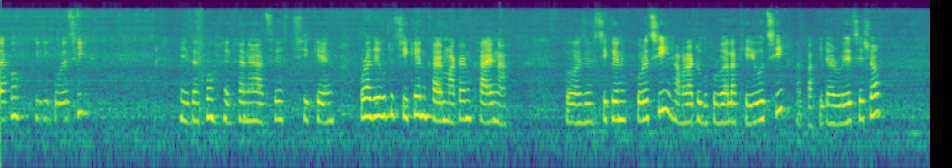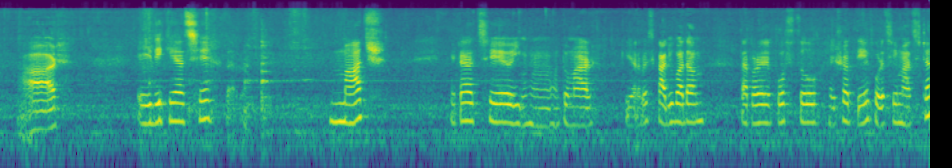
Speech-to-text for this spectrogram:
দেখো কী কী করেছি। এই দেখো, এখানে আছে চিকেন ওরা যেহেতু চিকেন খায় মাটন খায় না, তো চিকেন করেছি, আমরা একটু দুপুরবেলা খেয়েওছি, আর বাকিটা রয়েছে সব। আর এই দিকে আছে মাছ, এটা হচ্ছে ওই তোমার কি আর বেশ, কাজু বাদাম, তারপরে পোস্ত, এসব দিয়ে করেছি মাছটা।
